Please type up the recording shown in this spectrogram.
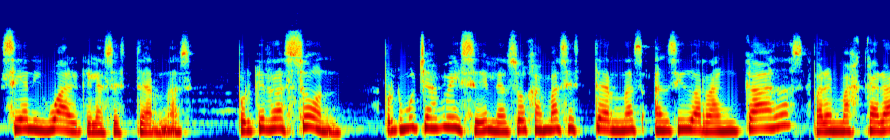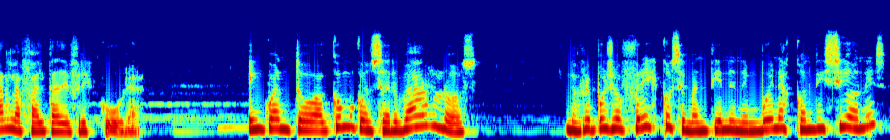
sean igual que las externas. ¿Por qué razón? Porque muchas veces las hojas más externas han sido arrancadas para enmascarar la falta de frescura. En cuanto a cómo conservarlos, los repollos frescos se mantienen en buenas condiciones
